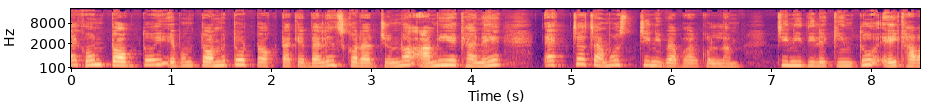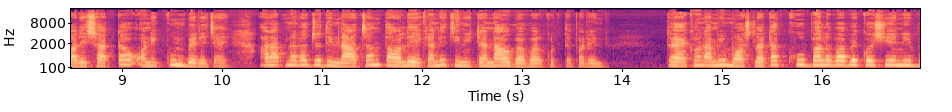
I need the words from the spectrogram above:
এখন টক দই এবং টমেটোর টকটাকে ব্যালেন্স করার জন্য আমি এখানে এক চা চামচ চিনি ব্যবহার করলাম। চিনি দিলে কিন্তু এই খাবারের স্বাদটাও অনেক গুণ বেড়ে যায়। আর আপনারা যদি না চান তাহলে এখানে চিনিটা নাও ব্যবহার করতে পারেন। তো এখন আমি মশলাটা খুব ভালোভাবে কষিয়ে নিব।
